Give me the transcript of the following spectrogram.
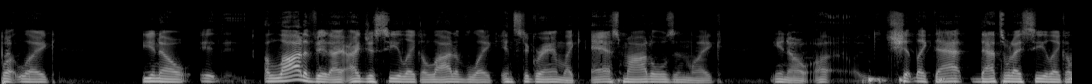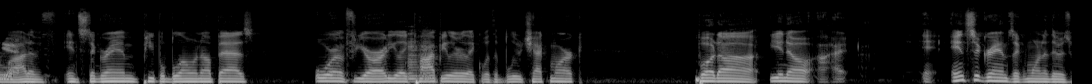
but like, you know, it a lot of it, I, I just see like a lot of like Instagram like ass models and like, you know, uh, shit like that. That's what I see like a Yeah. lot of Instagram people blowing up as, or if you're already like Mhm. popular, like with a blue check mark. But uh, you know, I, Instagram's like one of those.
